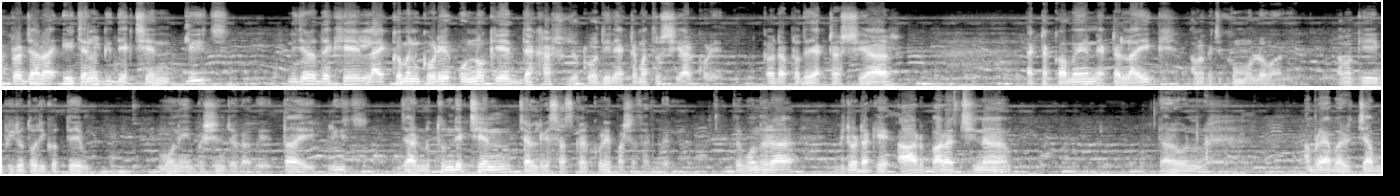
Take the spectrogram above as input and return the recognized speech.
আপনারা যারা এই চ্যানেলটি দেখছেন প্লিজ নিজেরা দেখে লাইক কমেন্ট করে অন্যকে দেখার সুযোগ করে দিন, একটা মাত্র শেয়ার করে। কারণ আপনাদের একটা শেয়ার একটা কমেন্ট একটা লাইক আমার কাছে খুব মূল্যবান। আমাকে এই ভিডিও তৈরি করতে মনে ইম্প্রেশন যোগাবে তাই প্লিজ যারা নতুন দেখছেন, চ্যানেলটিকে সাবস্ক্রাইব করে পাশে থাকবেন। তো বন্ধুরা, ভিডিওটাকে আর বাড়াচ্ছি না। কারণ আমরা আবার যাব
